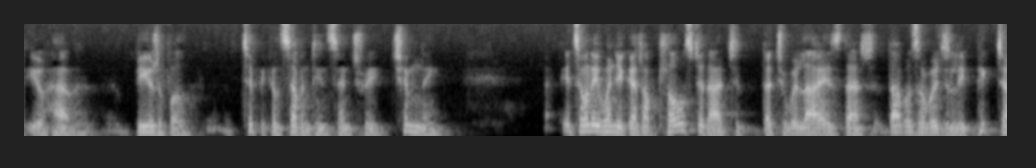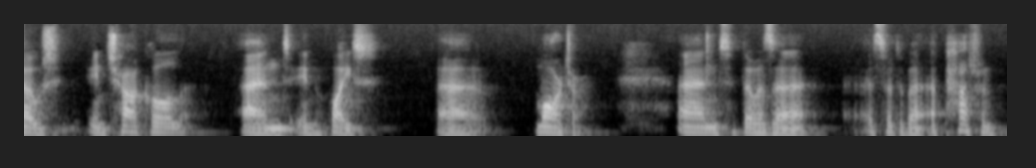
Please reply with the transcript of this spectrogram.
you have beautiful, typical 17th century chimney. It's only when you get up close to that that you realize that that was originally picked out in charcoal and in white uh, mortar. And there was a, a sort of a, a, pattern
